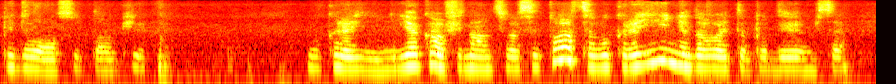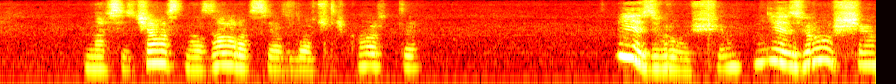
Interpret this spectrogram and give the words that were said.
під вас отак в Україні. Яка фінансова ситуація в Україні? Давайте подивимося на час, на зараз, як бачать карти. Є гроші, є гроші.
